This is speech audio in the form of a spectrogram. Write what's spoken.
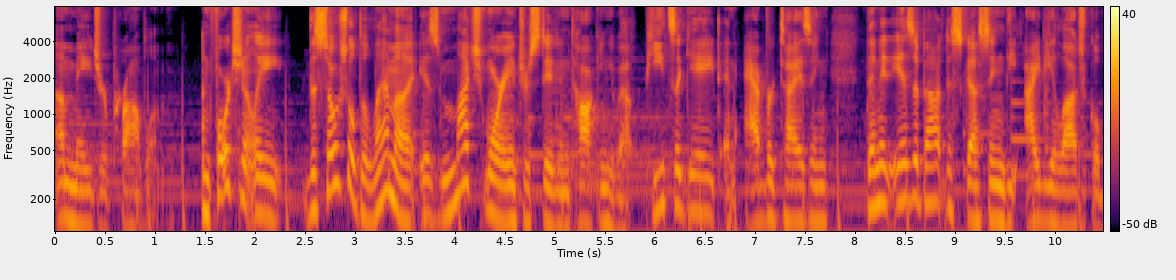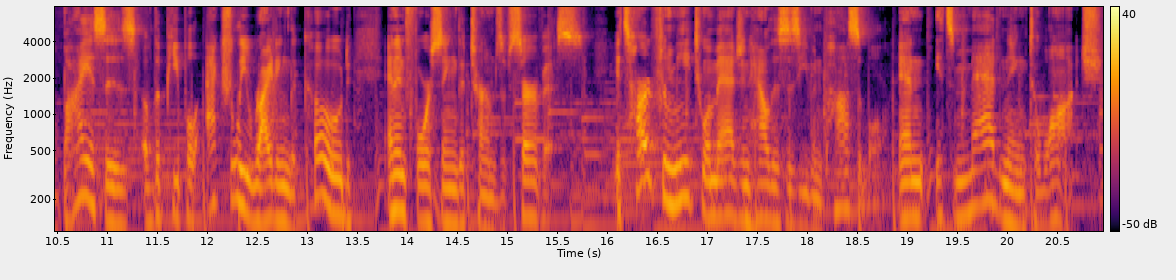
a major problem. Unfortunately, the social dilemma is much more interested in talking about Pizzagate and advertising than it is about discussing the ideological biases of the people actually writing the code and enforcing the terms of service. It's hard for me to imagine how this is even possible, and it's maddening to watch.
